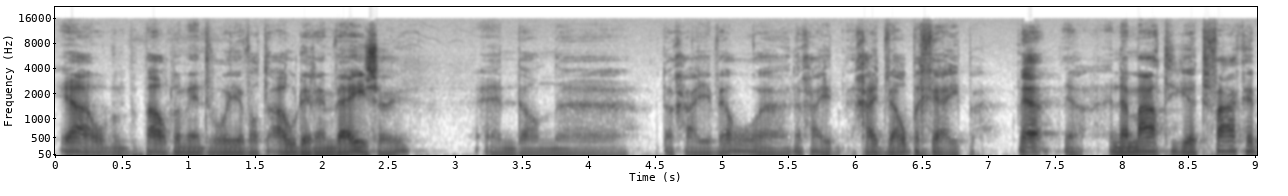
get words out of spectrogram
Ja, op een bepaald moment word je wat ouder en wijzer. En dan, uh, dan, ga, je wel, uh, dan ga, je, ga je het wel begrijpen. Ja. Ja. En naarmate je het vaker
